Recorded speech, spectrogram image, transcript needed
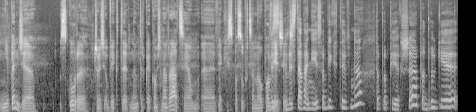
nie będzie z góry czymś obiektywnym, tylko jakąś narracją, e, w jaki sposób chcemy opowiedzieć. Wystawa nie jest obiektywna, to po pierwsze, a po drugie,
